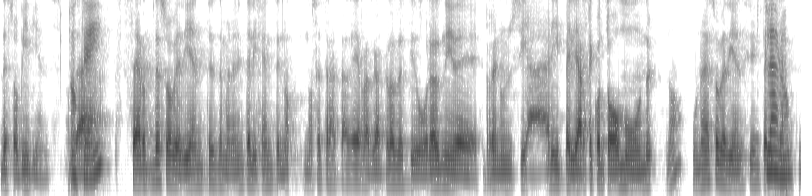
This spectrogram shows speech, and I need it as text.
disobedience. O sea, ser desobedientes de manera inteligente. No, no se trata de rasgarte las vestiduras ni de renunciar y pelearte con todo mundo, ¿no? Una desobediencia inteligente.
